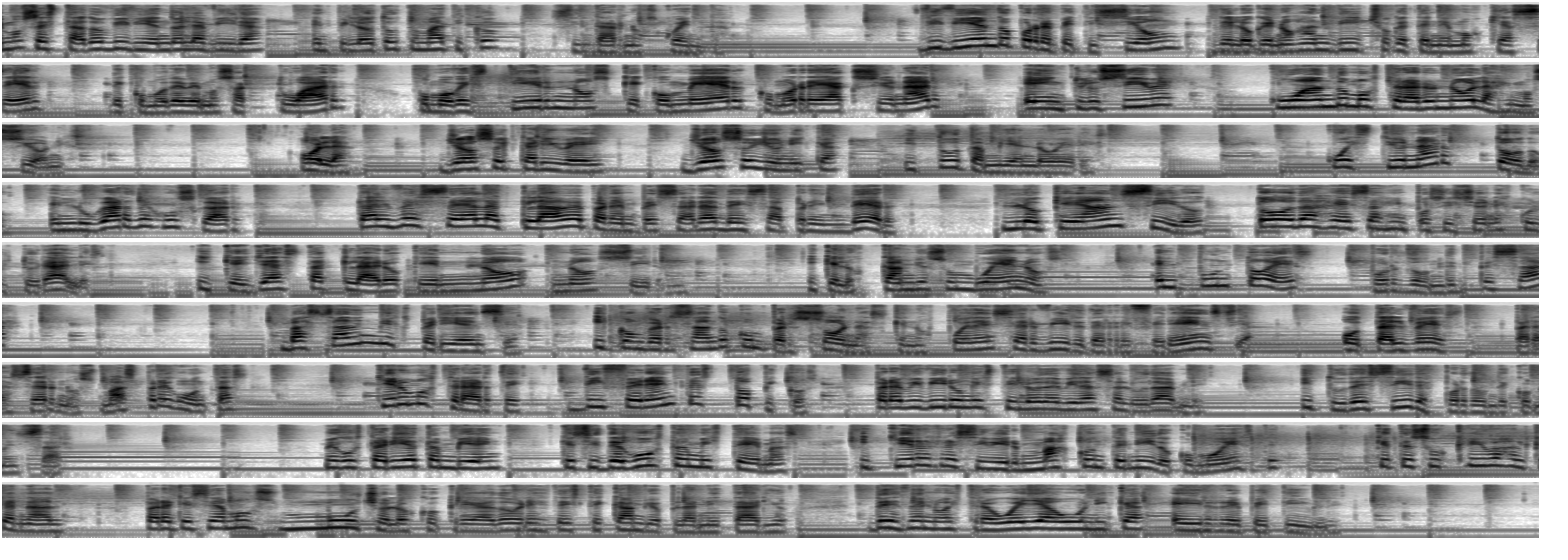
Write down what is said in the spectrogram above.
hemos estado viviendo la vida en piloto automático sin darnos cuenta. Viviendo por repetición de lo que nos han dicho que tenemos que hacer, de cómo debemos actuar, cómo vestirnos, qué comer, cómo reaccionar e inclusive cuándo mostrar o no las emociones. Hola, yo soy Caribey, yo soy única y tú también lo eres. Cuestionar todo en lugar de juzgar tal vez sea la clave para empezar a desaprender lo que han sido todas esas imposiciones culturales y que ya está claro que no nos sirven y que los cambios son buenos. El punto es por dónde empezar. Basada en mi experiencia y conversando con personas que nos pueden servir de referencia o tal vez para hacernos más preguntas, quiero mostrarte diferentes tópicos para vivir un estilo de vida saludable y tú decides por dónde comenzar. Me gustaría también que si te gustan mis temas y quieres recibir más contenido como este, que te suscribas al canal para que seamos muchos los co-creadores de este cambio planetario desde nuestra huella única e irrepetible.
